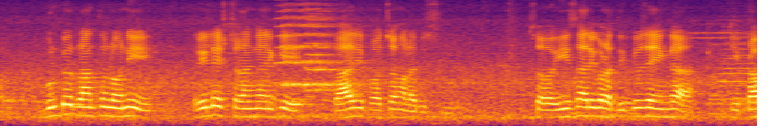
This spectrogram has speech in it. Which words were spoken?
గుంటూరు ప్రాంతంలోని రియల్ ఎస్టేట్ రంగానికి భారీ ప్రోత్సాహం లభిస్తుంది. సో ఈసారి కూడా దిగ్విజయంగా ఈ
